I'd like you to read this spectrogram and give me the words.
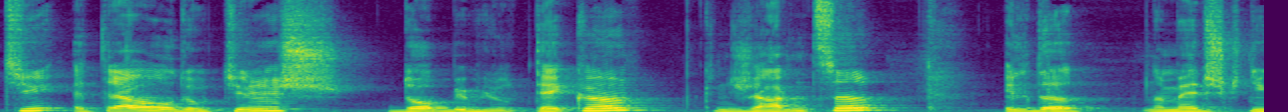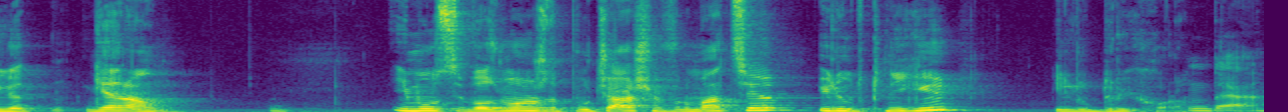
ти е трябвало да отидеш до библиотека, книжарница или да намериш книга. Генерално. Имало си възможност да получаваш информация или от книги, или от други хора. Да.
